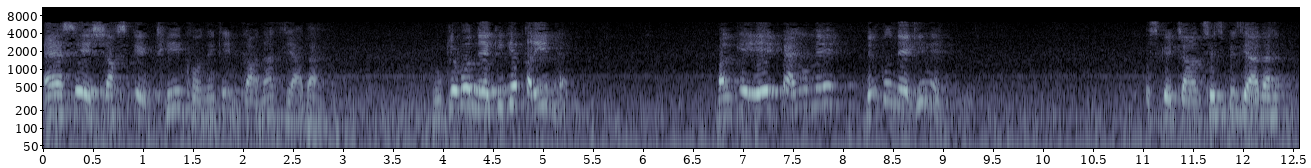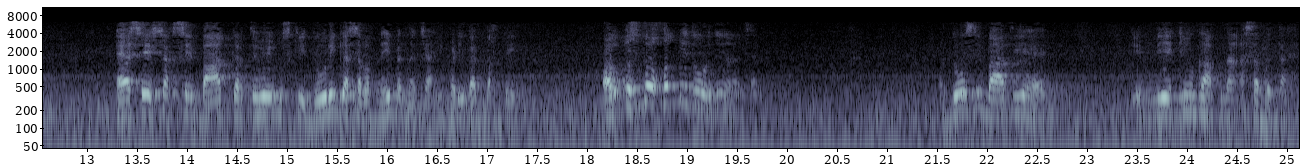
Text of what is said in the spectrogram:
ایسے شخص کے ٹھیک ہونے کے امکانات زیادہ ہیں۔ کیونکہ وہ نیکی کے قریب ہے، بلکہ ایک پہلو میں بالکل نیکی میں۔ اس کے چانسز بھی زیادہ ہیں۔ ایسے شخص سے بات کرتے ہوئے اس کی دوری کا سبب نہیں بننا چاہیے، بڑی بدبختی ہے۔ اور اس کو خود بھی دور نہیں ہونا چاہیے۔ اور دوسری بات یہ ہے کہ نیکیوں کا اپنا اثر ہوتا ہے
